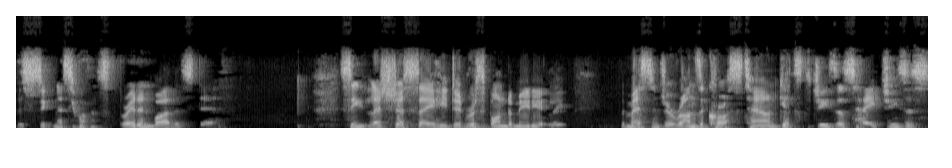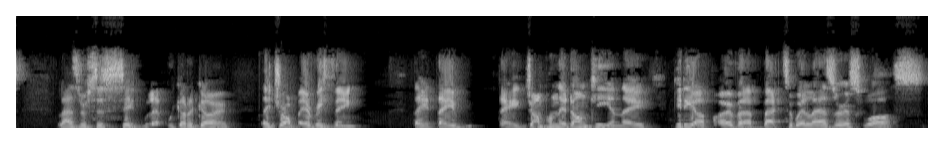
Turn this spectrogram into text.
the sickness, he wasn't threatened by this death. See, let's just say he did respond immediately. The messenger runs across town, gets to Jesus. Hey, Jesus, Lazarus is sick. We got to go. They drop everything. They, they, they jump on their donkey and they giddy up over back to where Lazarus was.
